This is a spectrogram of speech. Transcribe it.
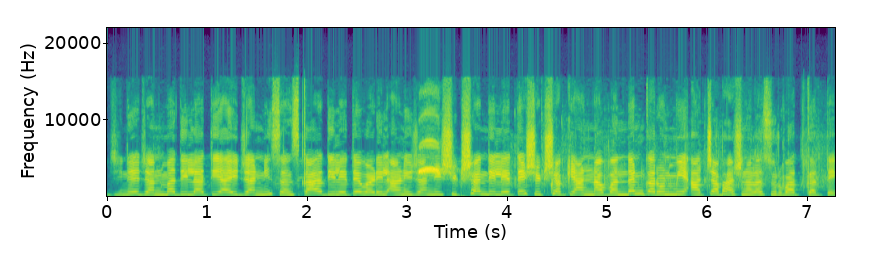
जिने जन्म दिला ती आई ज्यांनी संस्कार दिले ते वडील आणि ज्यांनी शिक्षण दिले ते शिक्षक यांना वंदन करून मी आजच्या भाषणाला सुरुवात करते.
